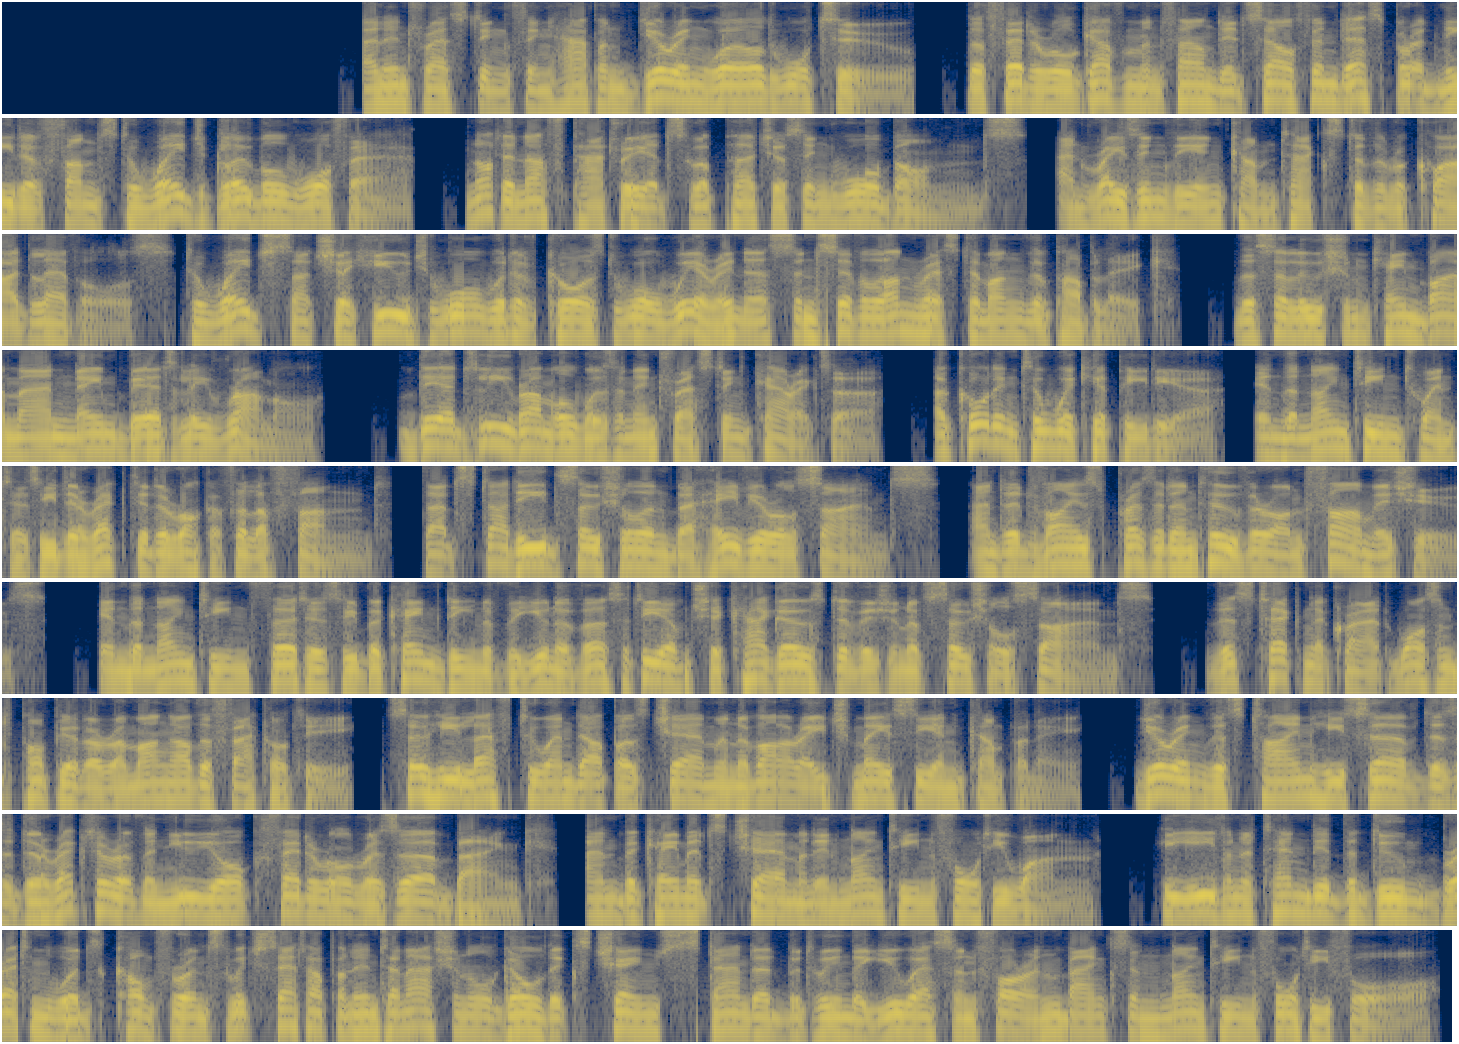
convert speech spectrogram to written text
An interesting thing happened during World War II. The federal government found itself in desperate need of funds to wage global warfare. Not enough patriots were purchasing war bonds, and raising the income tax to the required levels to wage such a huge war would have caused war weariness and civil unrest among the public. The solution came by a man named Beardsley Ruml. Beardsley Ruml was an interesting character. According to Wikipedia, in the 1920s he directed a Rockefeller Fund that studied social and behavioral science and advised President Hoover on farm issues. In the 1930s he became Dean of the University of Chicago's Division of Social Science. This technocrat wasn't popular among other faculty, so he left to end up as chairman of R.H. Macy & Company. During this time he served as a director of the New York Federal Reserve Bank and became its chairman in 1941. He even attended the doomed Bretton Woods Conference which set up an international gold exchange standard between the US and foreign banks in 1944.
